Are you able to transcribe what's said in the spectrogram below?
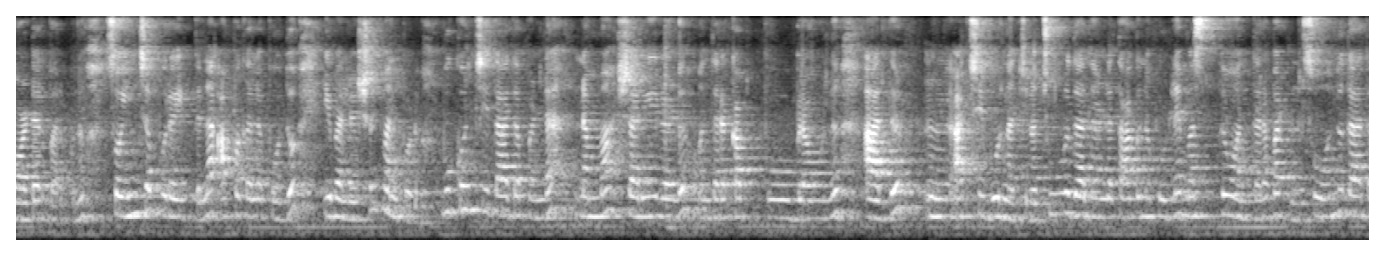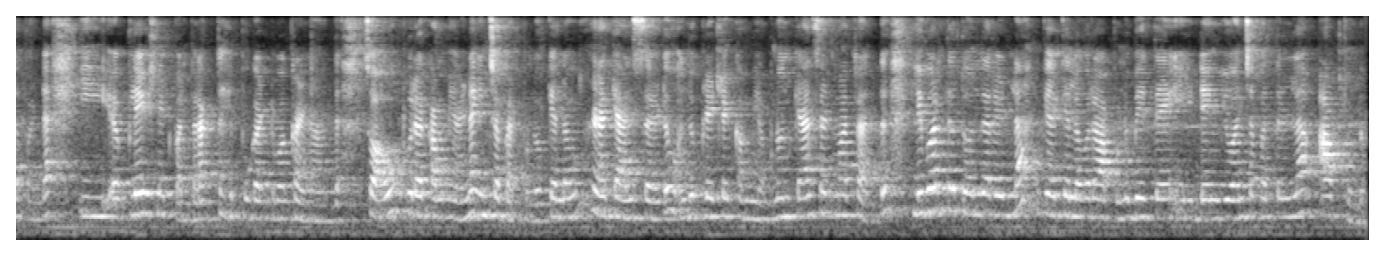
ಬಾರ್ಡರ್ ಬರ್ಪುನು. ಸೊ ಇಂಚ ಪೂರ ಇತ್ತನ ಅಪಗಲ ಪೋದು ಇವಾಲ್ಯೂಷನ್ ಮನ್ಪೊಡು ಬುಕೊಂಚಿ ದಾದ ಪಂಡ ನಮ್ಮ ಶರೀರಡು ಒಂಥರ ಕಪ್ಪು ಬ್ರೌನ್ ಆದ ಮ್, ಅಚ್ಚಿ ಬೂರ್ನಂಚಿನ ಚೂರು ದಾದ ತಾಗನ ಕೂಡಲೇ ಮಸ್ತ್ ಒಂಥರ ಬರ್ತದೆ. ಸೊ ಒಂದು ದಾದ ಪಂಡ ಈ ಪ್ಲೇಟ್ಲೆಟ್ ಪಂಪ ರಕ್ತ ಹಿಪ್ಪುಗಟ್ಟುವ ಕಣ ಅಂತ. ಸೊ ಅವು ಪೂರ ಕಮ್ಮಿ ಅಣ್ಣ ಇಂಚ ಕರ್ಕೊಂಡು ಕೆಲವು ಕ್ಯಾನ್ಸರ್ಡ್ ಒಂದು ಪ್ಲೇಟ್ಲೆಟ್ ಕಮ್ಮಿ ಆಪುಂಡು ಒಂದು ಕ್ಯಾನ್ಸರ್ಡ್ ಮಾತ್ರ ಆದ್ ಲಿವರ್ದ ತೊಂದರೆ ಇಲ್ಲ. ಕೆಲವರು ಆಪುಂಡು ಬೇತೆ ಈ ಡೆಂಗ್ಯೂ ಅಂಚ ಪತ್ತೆಲ್ಲ ಆಪುಂಡು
